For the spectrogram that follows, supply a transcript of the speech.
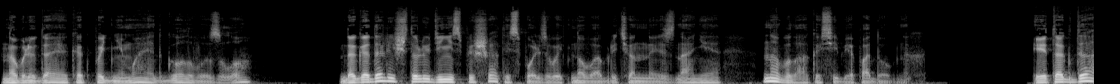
наблюдая, как поднимает голову зло, догадались, что люди не спешат использовать новообретенные знания на благо себе подобных. И тогда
